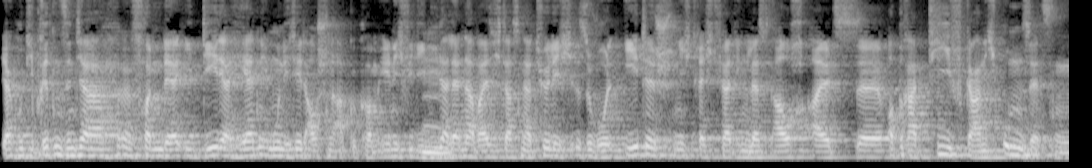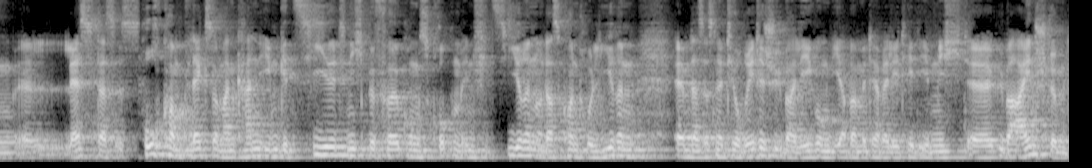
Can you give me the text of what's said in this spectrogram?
Ja gut, die Briten sind ja äh, von der Idee der Herdenimmunität auch schon abgekommen. Ähnlich wie die mhm. Niederländer, weil sich das natürlich sowohl ethisch nicht rechtfertigen lässt, auch als äh, operativ gar nicht umsetzen äh, lässt. Das ist hochkomplex und man kann eben gezielt nicht Bevölkerungsgruppen infizieren und das kontrollieren. Ähm, das ist eine theoretische Überlegung, die aber mit der Realität eben nicht äh, übereinstimmt.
